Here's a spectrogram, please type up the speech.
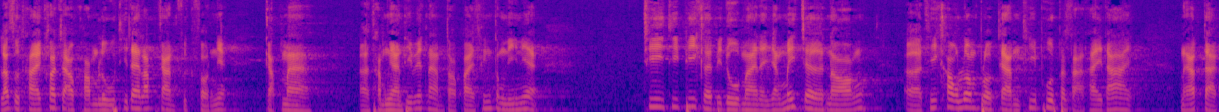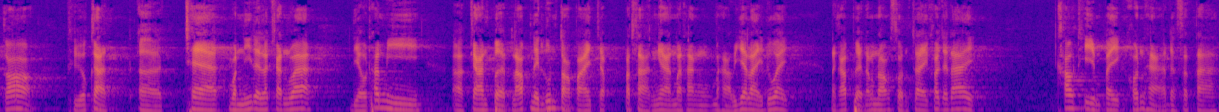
แล้วสุดท้ายก็จะเอาความรู้ที่ได้รับการฝึกฝนเนี่ยกลับมาเอ่อทำงานที่เวียดนามต่อไป ซึ่งตรงนี้เนี่ยที่ที่พี่เคยไปดูมาเนี่ยยังไม่เจอน้องออที่เข้าร่วมโปรแกรมที่พูดภาษาไทยได้นะครับ แต่ก็ถือโอกาสแชร์วันนี้เลยล้วกันว่า เดี๋ยวถ้ามีการเปิดรับในรุ่นต่อไปจะประสานงานมาทางมหาวิทยาลัยด้วยนะครับเผื่อน้องๆสนใจก็จะได้เข้าทีมไปค้นหาเดอะสตาร์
